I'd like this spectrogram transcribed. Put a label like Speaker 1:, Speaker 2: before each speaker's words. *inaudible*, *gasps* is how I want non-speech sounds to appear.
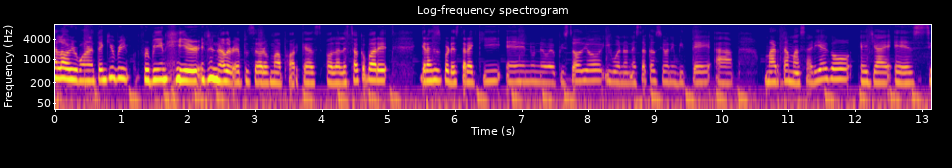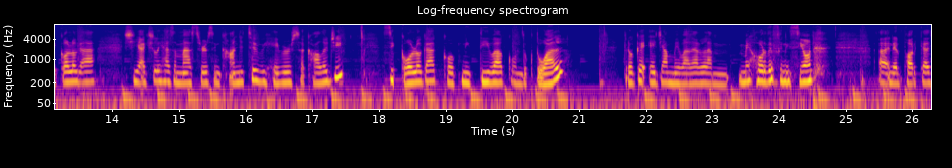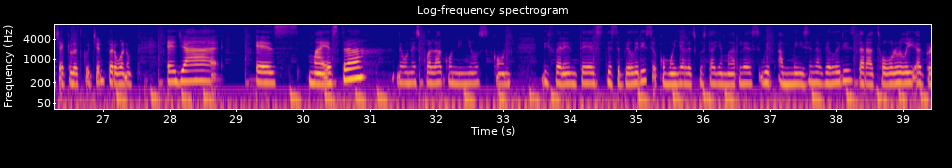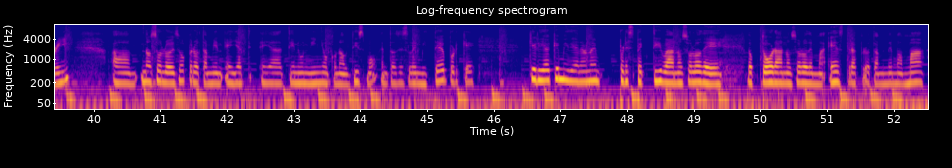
Speaker 1: Hello, everyone. Thank you for being here in another episode of my podcast. Hola, let's talk about it. Gracias por estar aquí en un nuevo episodio. Y bueno, en esta ocasión invité a Marta Mazariego. Ella es psicóloga. She actually has a master's in cognitive behavior psychology. Psicóloga cognitiva conductual. Creo que ella me va a dar la mejor definición uh, *laughs* en el podcast ya que lo escuchen. Pero bueno, ella es maestra de una escuela con niños con diferentes disabilities o como ella les gusta llamarles with amazing abilities that I totally agree. Um, no solo eso pero también ella ella tiene un niño con autismo. Entonces la invité porque quería que me diera una perspectiva no solo de doctora no solo de maestra pero también de mamá.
